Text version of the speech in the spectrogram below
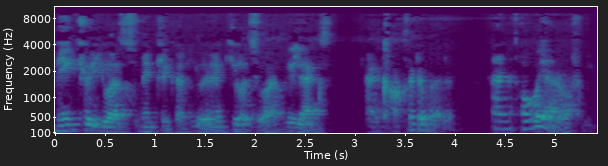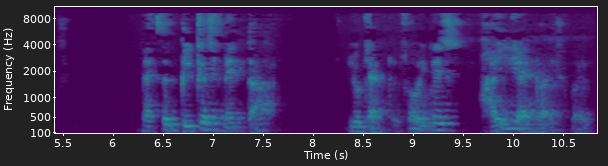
make sure you are symmetrical, you make sure you are relaxed and comfortable and aware of it. That's the biggest metta you can do. So it is highly advisable.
